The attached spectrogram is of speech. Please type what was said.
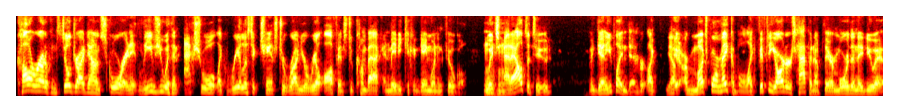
Colorado can still drive down and score, and it leaves you with an actual, like, realistic chance to run your real offense to come back and maybe kick a game-winning field goal. Which Mhm. at altitude, I mean, Danny, you played in Denver, like, Yep. are much more makeable. Like, fifty yarders happen up there more than they do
